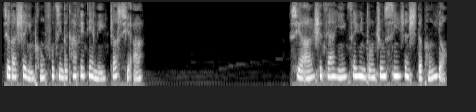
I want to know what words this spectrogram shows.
就到摄影棚附近的咖啡店里找雪儿。雪儿是佳怡在运动中心认识的朋友，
